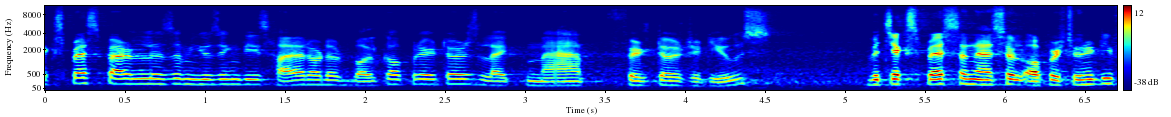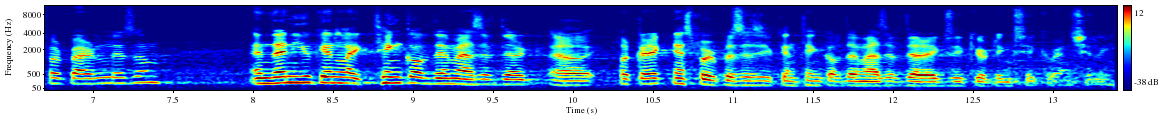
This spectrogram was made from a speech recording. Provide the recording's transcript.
express parallelism using these higher order bulk operators like map, filter, reduce which express a natural opportunity for parallelism. And then you can like think of them as if they're, uh, for correctness purposes, you can think of them as if they're executing sequentially.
